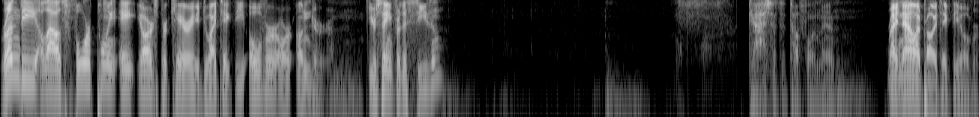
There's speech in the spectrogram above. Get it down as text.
Run D allows 4.8 yards per carry. Do I take the over or under? You're saying for the season? Gosh, that's a tough one, man. Right now, I'd probably take the over.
